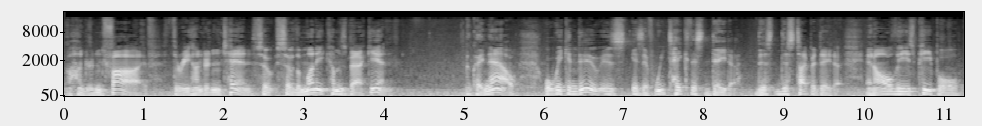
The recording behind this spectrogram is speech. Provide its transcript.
105, 310. So, so the money comes back in. Okay, now what we can do is, is if we take this data, this, this type of data, and all these people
